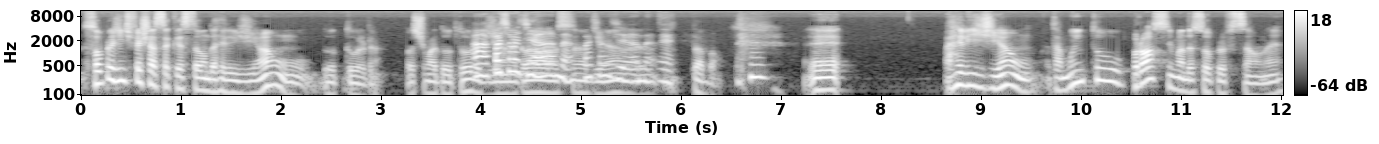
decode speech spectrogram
Só para a gente fechar essa questão da religião, doutora, posso chamar doutora? Ah, Diana pode chamar Diana, Glaucia, pode chamar Diana. É. Tá bom. É, a religião está muito próxima da sua profissão, né?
